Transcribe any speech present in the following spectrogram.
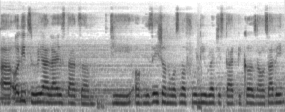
uh, only to realize that um, the organization was not fully registered because I was having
